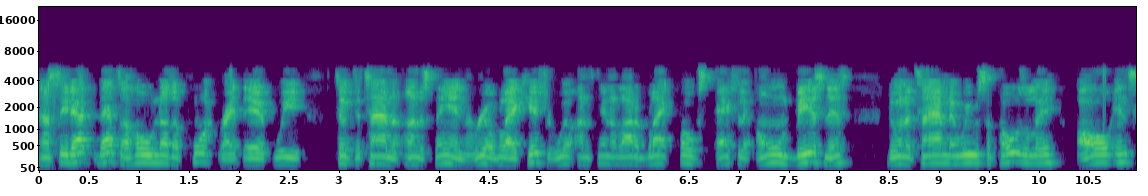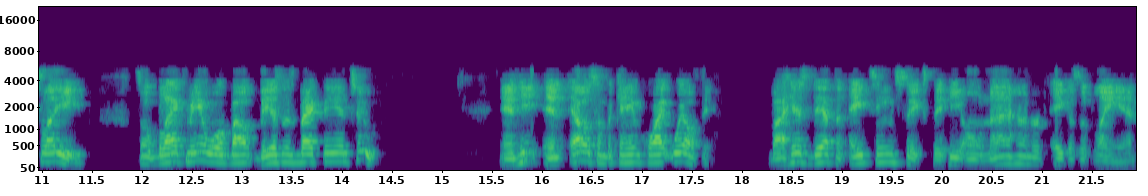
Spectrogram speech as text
Now, see, that that's a whole nother point right there. If we took the time to understand real black history, we'll understand a lot of black folks actually owned business during the time that we were supposedly all enslaved. So black men were about business back then too. And he and Ellison became quite wealthy. By his death in 1860, he owned 900 acres of land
